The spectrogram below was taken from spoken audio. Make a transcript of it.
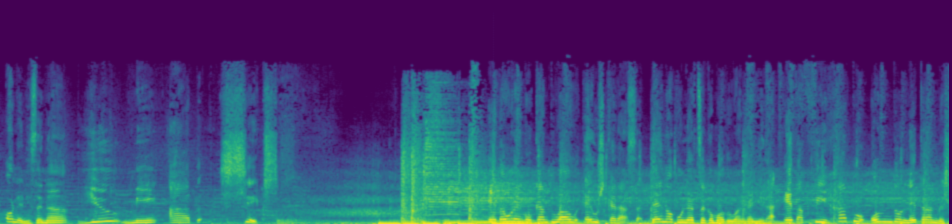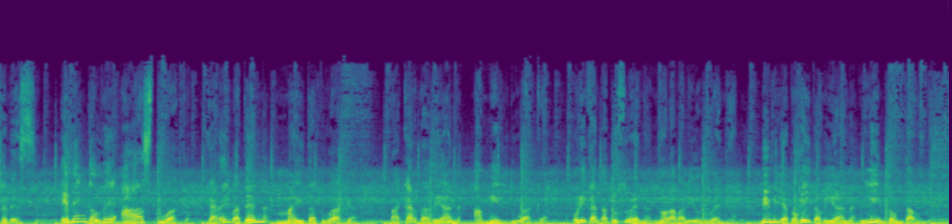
Honen izena, You Me at Six. Eta hurrengo kantu hau euskaraz, denok ulertzeko moduan gainera, eta fijatu ondo letran mesedez. Hemen gaude ahaztuak, garai baten maitatuak, bakardadean amilduak. Hori kantatu zuen, nola balio duen. 2022an Linton Town.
